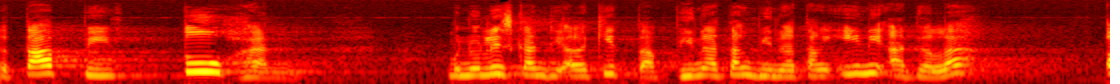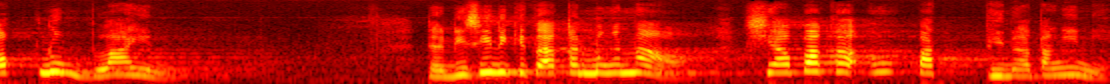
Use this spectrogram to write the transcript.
tetapi Tuhan menuliskan di Alkitab binatang-binatang ini adalah oknum lain. Dan di sini kita akan mengenal siapakah empat binatang ini.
